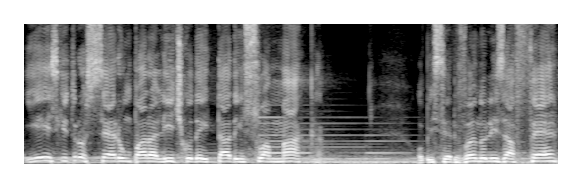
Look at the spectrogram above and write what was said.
E eis que trouxeram um paralítico deitado em sua maca. Observando-lhes a fé,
